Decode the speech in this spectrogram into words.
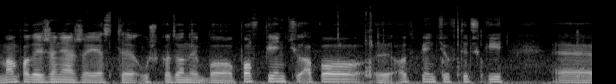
Mam podejrzenia, że jest e, uszkodzony, bo po wpięciu, a po e, odpięciu wtyczki e,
